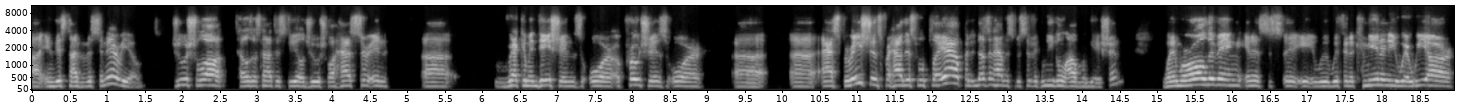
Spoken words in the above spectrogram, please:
uh, in this type of a scenario. Jewish law tells us not to steal. Jewish law has certain uh, recommendations or approaches or uh, uh aspirations for how this will play out, but it doesn't have a specific legal obligation. When we're all living in a within a community where we are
